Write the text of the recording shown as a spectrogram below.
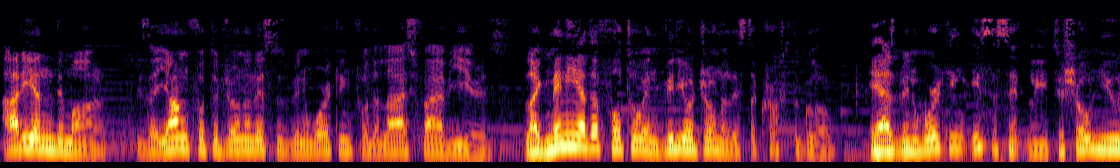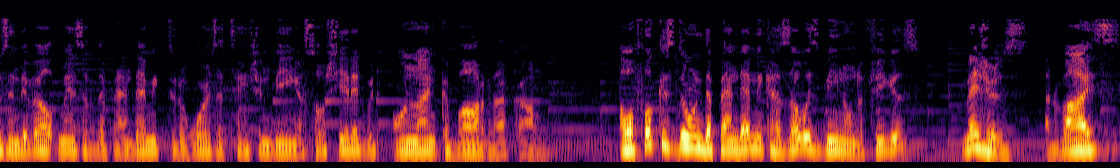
Aryan Dimal is a young photojournalist who's been working for the last five years. Like many other photo and video journalists across the globe, he has been working incessantly to show news and developments of the pandemic to the world's attention being associated with onlinekhabar.com. Our focus during the pandemic has always been on the figures, measures, advice,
